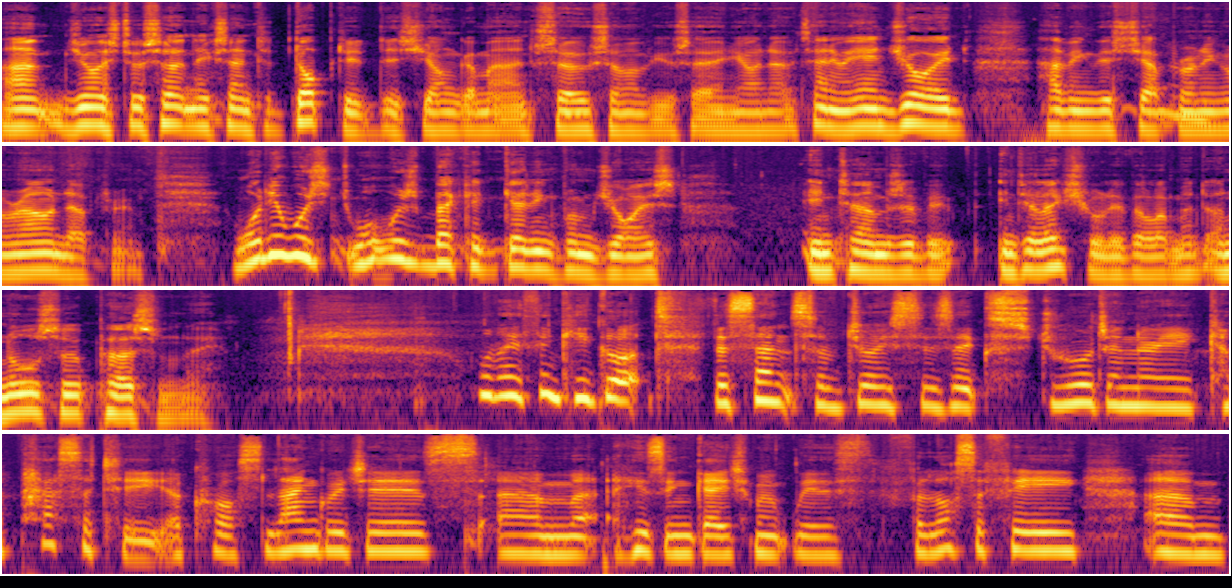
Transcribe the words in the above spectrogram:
um, Joyce to a certain extent adopted this younger man, so some of you say in your notes. Anyway, he enjoyed having this chap mm. running around after him. What, was, what was Beckett getting from Joyce in terms of intellectual development and also personally? Well, I think he got the sense of Joyce's extraordinary capacity across languages, um, his engagement with philosophy. Um,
